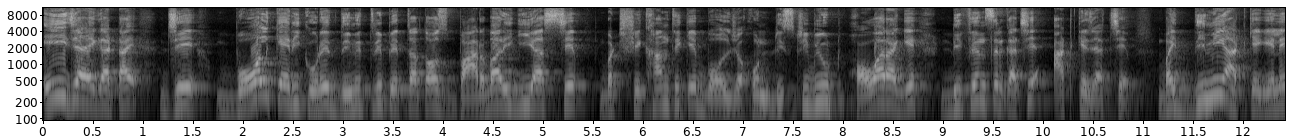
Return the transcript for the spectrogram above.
এই জায়গাটায় যে বল ক্যারি করে দিমিত্রি পেত্রাতস বারবার এগিয়ে আসছে বাট সেখান থেকে বল যখন ডিস্ট্রিবিউট হওয়ার আগে ডিফেন্সের কাছে আটকে যাচ্ছে। বাই দিমি আটকে গেলে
